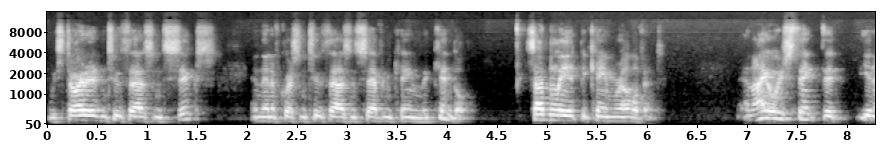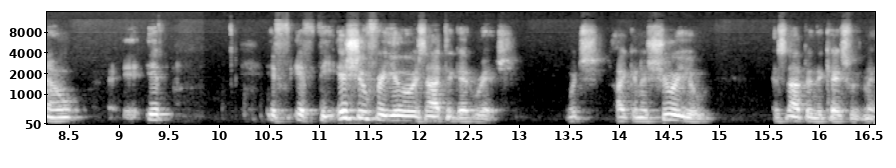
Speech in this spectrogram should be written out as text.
We started in 2006, and then, of course, in 2007 came the Kindle. Suddenly it became relevant. And I always think that, you know, if if if the issue for you is not to get rich, which I can assure you has not been the case with me,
